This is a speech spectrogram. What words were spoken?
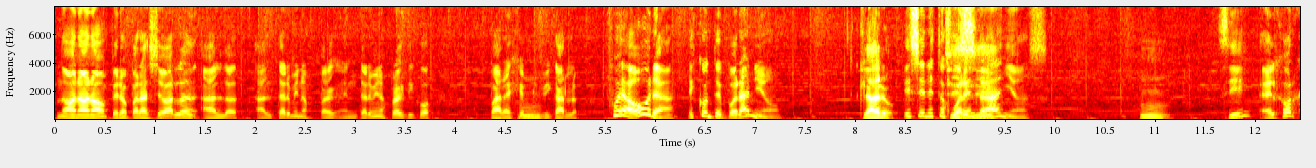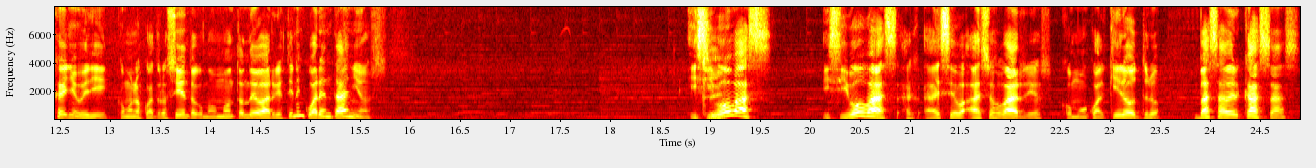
No, no, no, pero para llevarlo al, al términos, en términos prácticos, para ejemplificarlo. Fue ahora, es contemporáneo. Claro. Es en estos Sí, 40 sí. años. Mm. ¿Sí? El Jorge Newbery, como los 400, como un montón de barrios, tienen 40 años. Y si Sí. vos vas, y si vos vas a, a ese, a esos barrios, como cualquier otro, vas a ver casas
